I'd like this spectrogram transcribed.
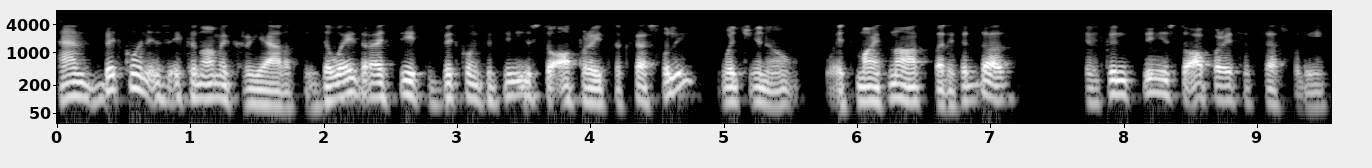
And Bitcoin is economic reality. The way that I see it, Bitcoin continues to operate successfully, which, you know, it might not, but if it does, if it continues to operate successfully,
